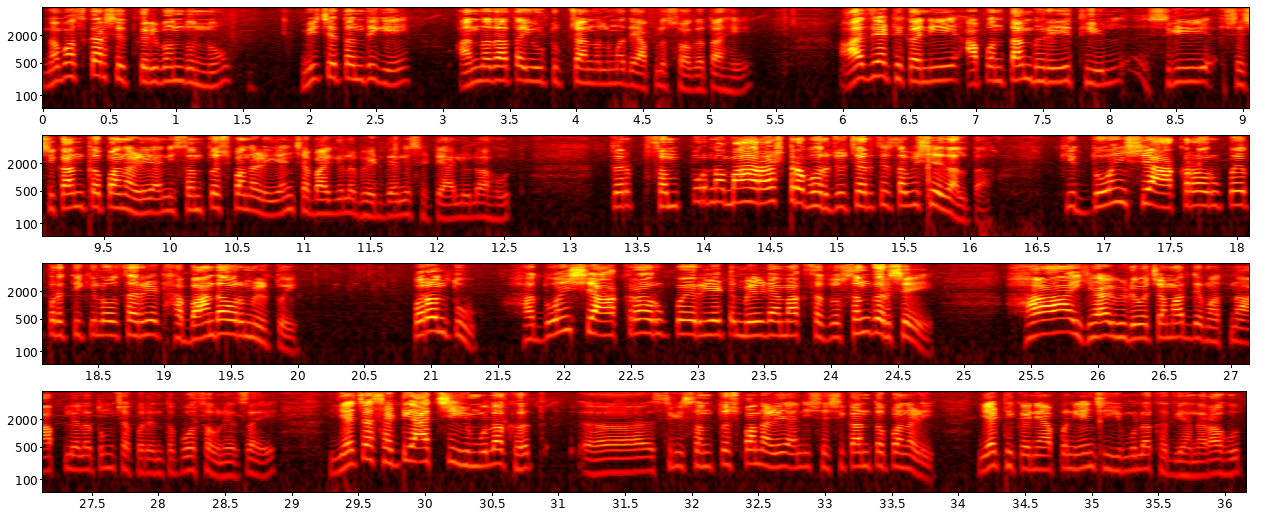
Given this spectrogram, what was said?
नमस्कार शेतकरी बंधूंनो मी चेतन दिघे अन्नदाता यूट्यूब चॅनलमध्ये आपलं स्वागत आहे. आज या ठिकाणी आपण तांभेरे येथील श्री शशिकांत पानाळे आणि संतोष पानाळे यांच्या बागेला भेट देण्यासाठी आलेलो आहोत. तर संपूर्ण महाराष्ट्रभर जो चर्चेचा विषय झाला की दोनशे अकरा रुपये प्रति किलोचा रेट हा बांधावर मिळतोय. परंतु हा दोनशे अकरा रुपये रेट मिळण्यामागचा जो संघर्ष आहे हा ह्या व्हिडिओच्या माध्यमातून आपल्याला तुमच्यापर्यंत पोहोचवण्याचा आहे. याच्यासाठी आजची ही मुलाखत श्री संतोष पानाळे आणि शशिकांत पानाळे या ठिकाणी आपण यांची ही मुलाखत घेणार आहोत.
